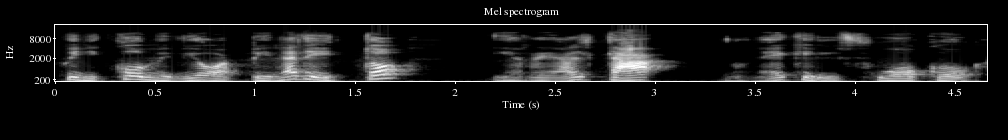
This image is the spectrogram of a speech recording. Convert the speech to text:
Quindi, come vi ho appena detto, in realtà non è che il fuoco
